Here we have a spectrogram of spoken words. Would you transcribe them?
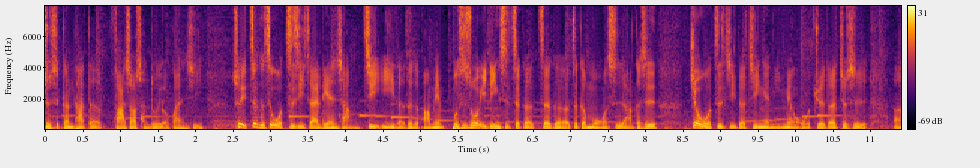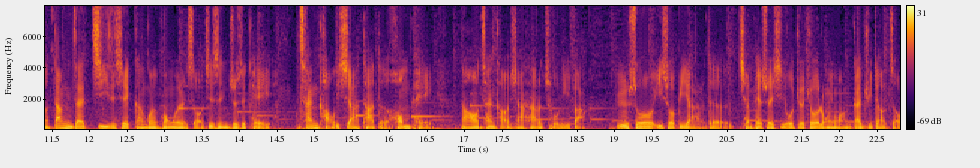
就是跟它的发酵程度有关系，所以这个是我自己在联想记忆的这个方面，不是说一定是这个这个这个模式啊。可是就我自己的经验里面，我觉得就是呃，当你在记这些感官风味的时候，其实你就是可以参考一下它的烘焙，然后参考一下它的处理法。比如说伊索比亚的浅焙水洗，我觉得就会容易往柑橘调走。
